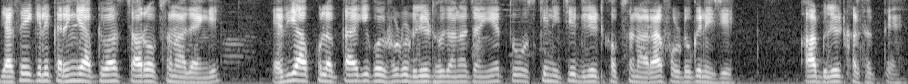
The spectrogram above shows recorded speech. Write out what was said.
जैसे ही क्लिक करेंगे, आपके पास चारों ऑप्शन आ जाएँगे। यदि आपको लगता है कि कोई फ़ोटो डिलीट हो जाना चाहिए तो उसके नीचे डिलीट का ऑप्शन आ रहा है फ़ोटो के नीचे। आप डिलीट कर सकते हैं।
